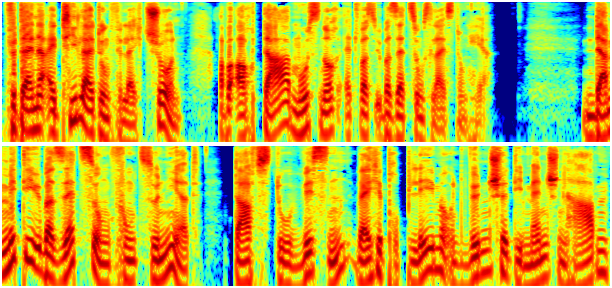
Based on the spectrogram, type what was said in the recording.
Für deine IT-Leitung vielleicht schon, aber auch da muss noch etwas Übersetzungsleistung her. Damit die Übersetzung funktioniert, darfst du wissen, welche Probleme und Wünsche die Menschen haben,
